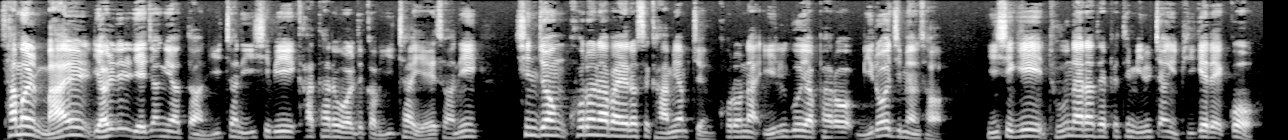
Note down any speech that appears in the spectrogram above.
3월 말 열릴 예정이었던 2022 카타르 월드컵 2차 예선이 신종 코로나 바이러스 감염증 코로나19 여파로 미뤄지면서 이 시기 두 나라 대표팀 일정이 비계됐고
